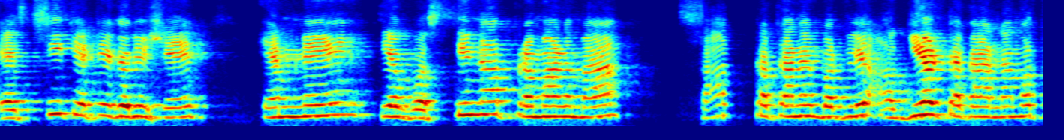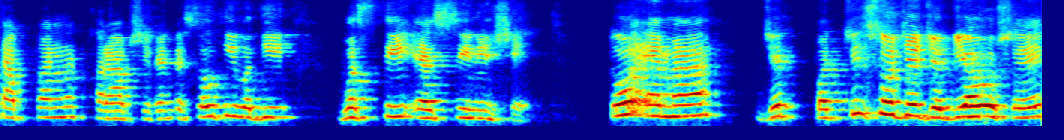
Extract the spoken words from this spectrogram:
એસસી કેટેગરી છે, એમને ત્યાં વસ્તીના પ્રમાણમાં સાત ટકાને બદલે અગિયાર ટકા અનામત આપવાનો ઠરાવ છે. કારણ કે સૌથી વધી વસ્તી એસસી ની છે. તો એમાં જે પચીસો જે જગ્યાઓ છે,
